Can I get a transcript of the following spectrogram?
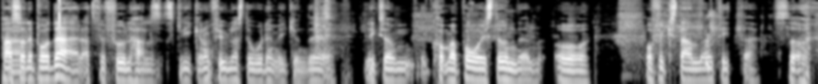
Passade Ja. på där att för full hals skrika de fulaste orden vi kunde liksom komma på i stunden. Och, och fick stanna och titta. Så.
